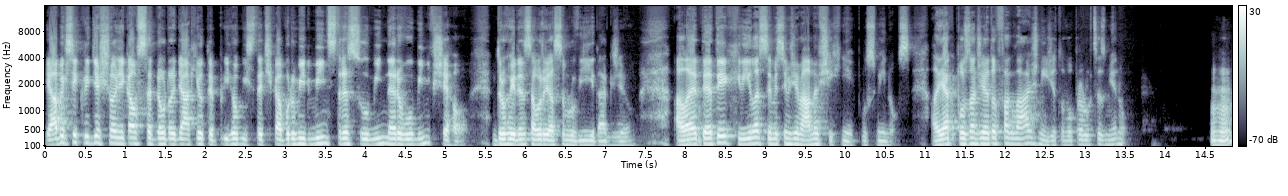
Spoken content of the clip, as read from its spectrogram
já bych si klidně šel někam sednout do nějakého teplého místečka, budu mít méně stresu, méně nervů, méně všeho. Druhý den samozřejmě se mluví jinak, že jo. Ale ty, ty chvíle si myslím, že máme všichni, plus minus. Ale jak poznat, že je to fakt vážný, že to opravdu chce změnu? Mm-hmm.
